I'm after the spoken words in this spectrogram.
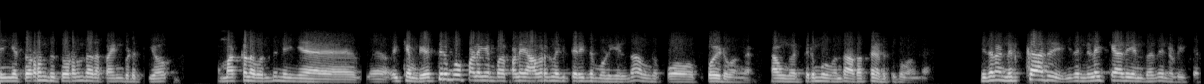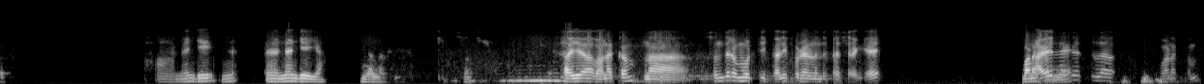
நீங்க தொடர்ந்து தொடர்ந்து அதை பயன்படுத்தியோ மக்களை வந்து நீங்க வைக்க முடியாது. திரும்ப பழைய பழைய அவர்களுக்கு தெரிந்த மொழியில் தான் அவங்க போ போயிடுவாங்க. அவங்க திரும்ப வந்து அதைத்தான் எடுத்துக்குவாங்க. இதெல்லாம் நிற்காது இது நிலைக்காது என்பது என்னுடைய கருத்து. ஆ, நன்றி. ந- நன்றி ஐயா. நல்லது. ஐயா வணக்கம். நான் சுந்தரமூர்த்தி கலிப்புறையிலிருந்து பேசுறேங்க. வணக்கம் அயலகத்துல வணக்கம்.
